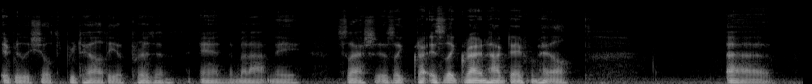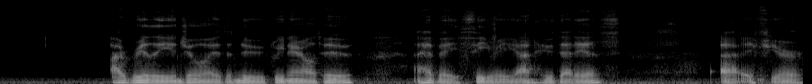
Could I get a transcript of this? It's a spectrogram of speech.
It really shows the brutality of prison and the monotony slash it's like it's like Groundhog Day from hell. Uh, I really enjoy the new Green Arrow too. I have a theory on who that is. Uh, if you're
